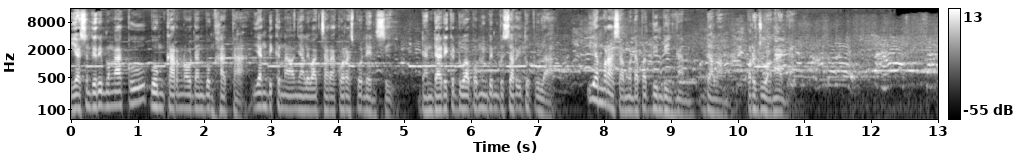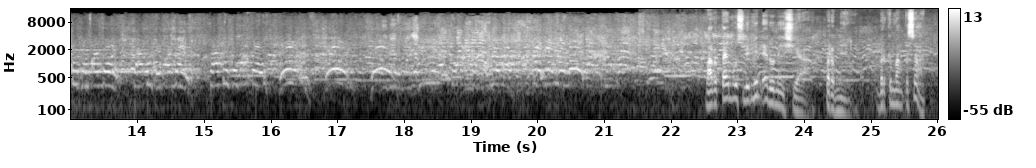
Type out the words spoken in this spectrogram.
Ia sendiri mengaku Bung Karno dan Bung Hatta yang dikenalnya lewat cara korespondensi dan dari kedua pemimpin besar itu pula ia merasa mendapat bimbingan dalam perjuangannya. Partai Muslimin Indonesia, PERMI, berkembang pesat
